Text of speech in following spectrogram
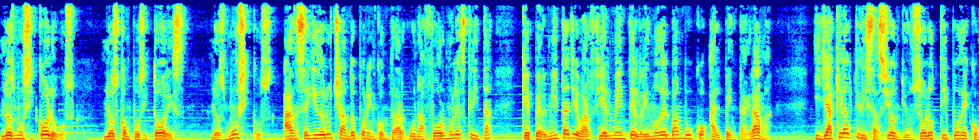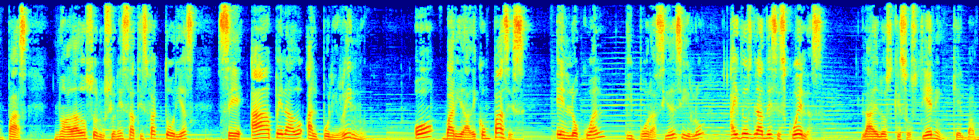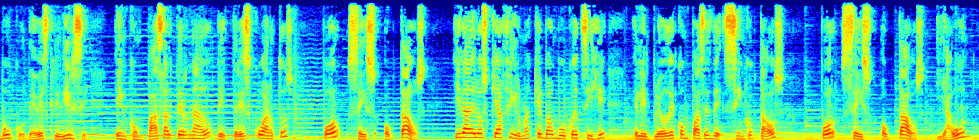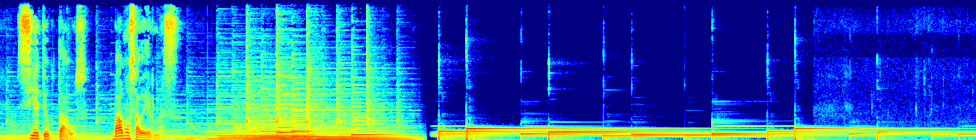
Los musicólogos, los compositores, los músicos han seguido luchando por encontrar una fórmula escrita que permita llevar fielmente el ritmo del bambuco al pentagrama, y ya que la utilización de un solo tipo de compás no ha dado soluciones satisfactorias, se ha apelado al polirritmo o variedad de compases, en lo cual, y por así decirlo, hay dos grandes escuelas, la de los que sostienen que el bambuco debe escribirse en compás alternado de tres cuartos por seis octavos y la de los que afirman que el bambuco exige el empleo de compases de 5 octavos por 6 octavos y aún 7 octavos. Vamos a verlas.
